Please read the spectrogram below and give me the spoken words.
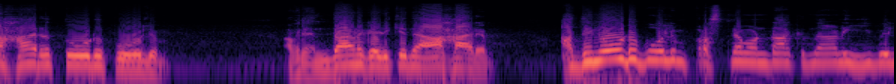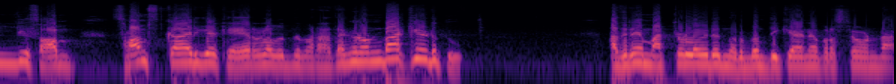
ആഹാരത്തോട് പോലും അവരെന്താണ് കഴിക്കുന്ന ആഹാരം അതിനോട് പോലും പ്രശ്നമുണ്ടാക്കുന്നതാണ് ഈ വലിയ സാം സാംസ്കാരിക കേരളം എന്ന് പറയുന്നത് അതങ്ങനെ ഉണ്ടാക്കിയെടുത്തു. അതിനെ മറ്റുള്ളവരെ നിർബന്ധിക്കാനോ പ്രശ്നമുണ്ടാ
